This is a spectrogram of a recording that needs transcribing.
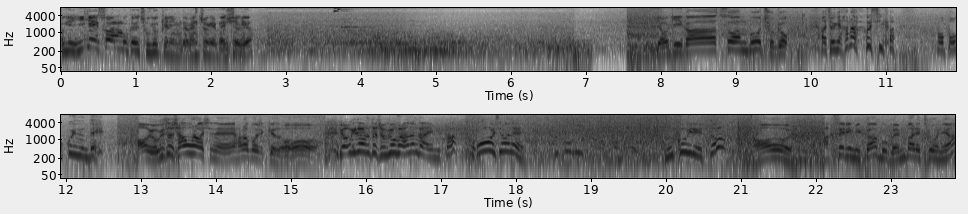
여기 이게 수안보 그 조교길입니다. 왼쪽에 보시면. 여기가 수안보 조격 아 저기 할아버지가 어 벗고 있는데 아 여기서 샤워를 하시네 할아버지께서 여기서부터 조격을 하는 거 아닙니까? 오 시원해 물고기 물고기 도 있어? 어우 박셀입니까? 뭐 맨발의 투어냐?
